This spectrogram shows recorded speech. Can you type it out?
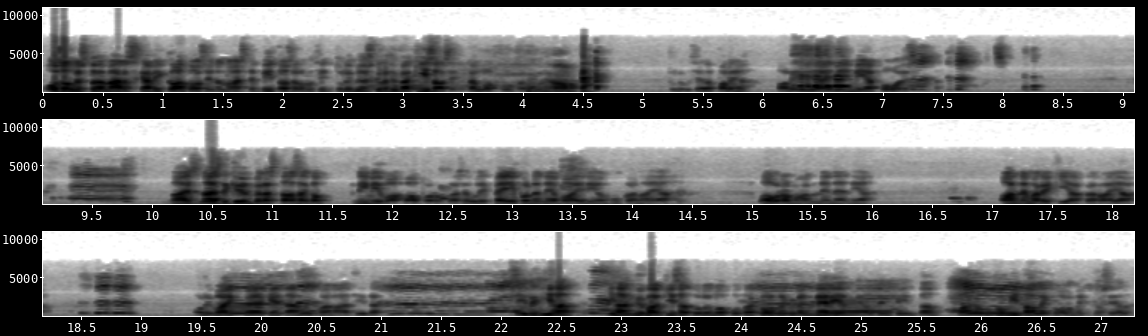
osallistujamäärässä kävi kato siinä naisten vitosella, mutta sitten tuli myös kyllä hyvä kisa sitten lopulta, kun Joo. Tuli sieltä paljon, paljon jäi nimiä pois. Nais, naisten kympilästä taas aika nimivahvaa porukkaa. Siellä oli Peiponen ja Vainio mukana ja Laura Manninen ja Anne-Mari Kiakara ja oli vaikka ja ketä mukana. Et siitä, siitäkin ihan, ihan hyvä kisa tuli lopulta 34 minuutin pintaan. Paino koko mitallikolmikko siellä.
